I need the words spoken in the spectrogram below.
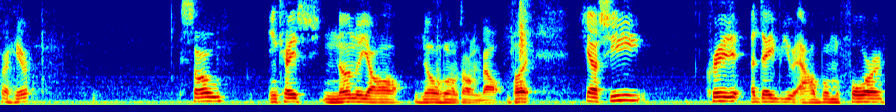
right here. So, in case none of y'all know who I'm talking about. But yeah, she created a debut album for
